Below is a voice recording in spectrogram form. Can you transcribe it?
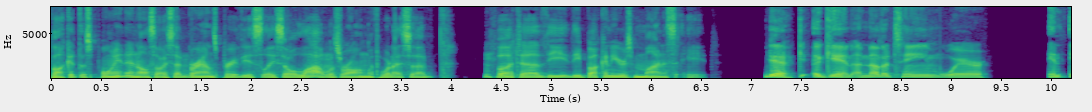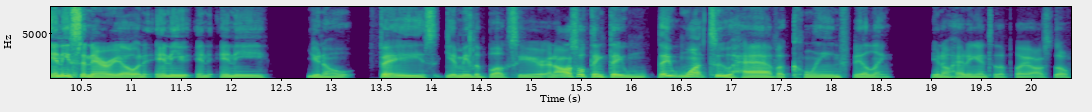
buck at this point, and also I said Mhm. Browns previously, so a lot Mhm. was wrong with what I said. But uh, the the Buccaneers minus eight. Yeah, again, another team where in any scenario in any in any, you know, phase, give me the Bucks here. And I also think they they want to have a clean feeling, you know, heading into the playoffs. So,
